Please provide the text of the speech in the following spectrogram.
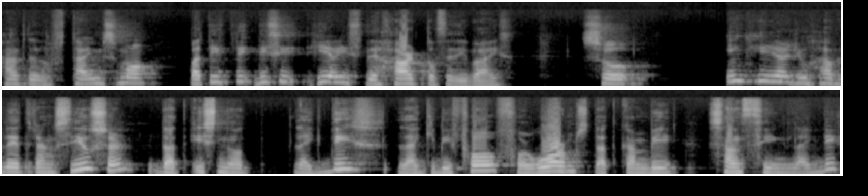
hundreds of times more, but it, this is, here is the heart of the device. So in here you have the transducer that is not like this, like before for worms that can be something like this.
